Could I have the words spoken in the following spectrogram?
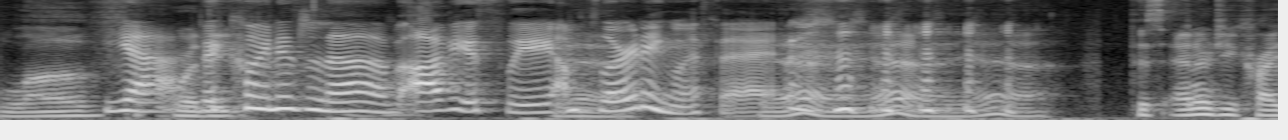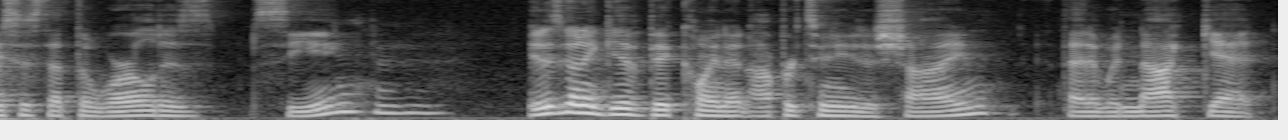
love. Yeah, Bitcoin the... is love. Obviously, I'm yeah. flirting with it. yeah, yeah, yeah. This energy crisis that the world is seeing, mm-hmm. it is going to give Bitcoin an opportunity to shine that it would not get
